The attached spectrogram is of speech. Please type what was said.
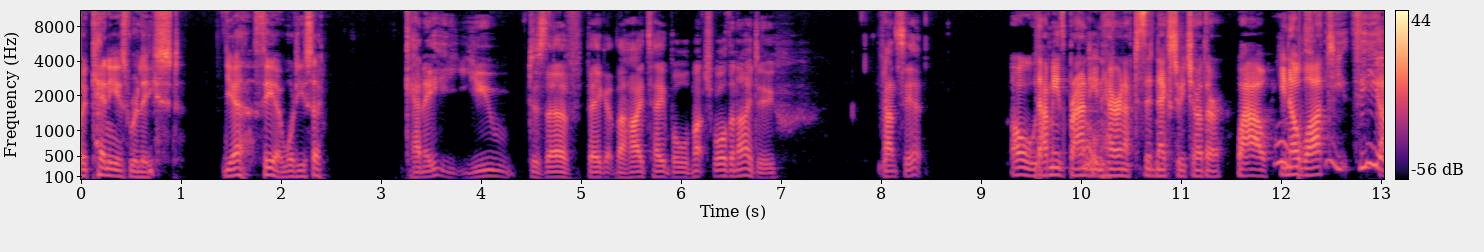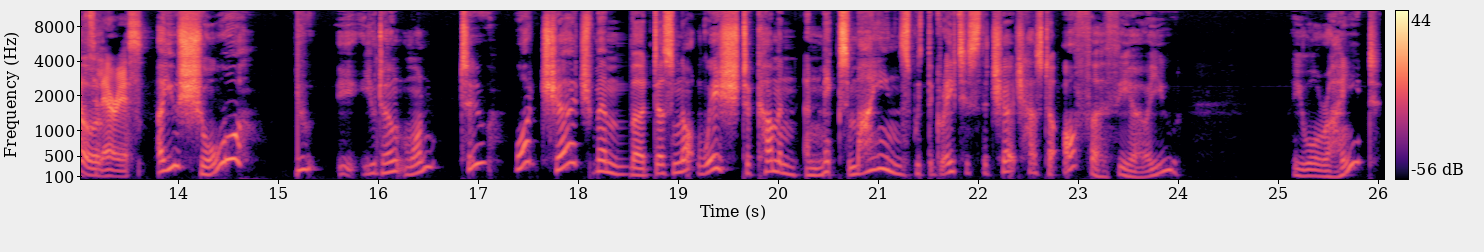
but Kenny is released. Yeah, Theo, what do you say? Kenny, you deserve being at the high table much more than I do. Fancy it? Oh, that means Brandy and oh. Heron have to sit next to each other. Wow, you know oh, what? The- Theo, That's hilarious. Are you sure? You you don't want to? What church member does not wish to come and, and mix minds with the greatest the church has to offer, Theo? Are you are you all right?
